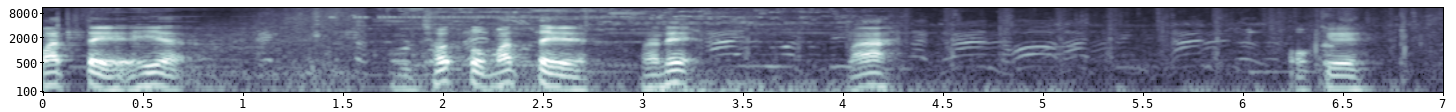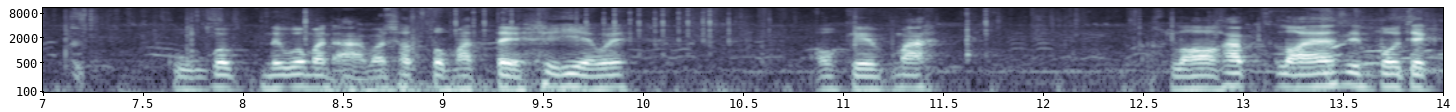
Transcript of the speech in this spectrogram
มัสเตะเฮียช็อตโตมัสเตะมาเนี่ยมา โอเค กูก็นึกว่ามันอ่านว่าช็อตโตมัสเตเฮียเว้ย โอเค มา รอครับ รอแอสซินโปรเจกต์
